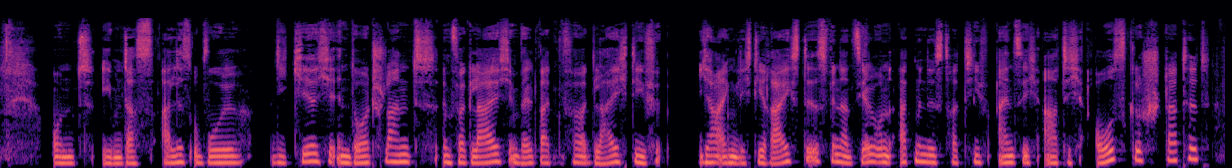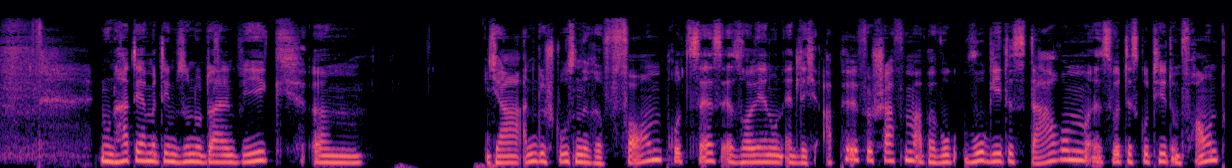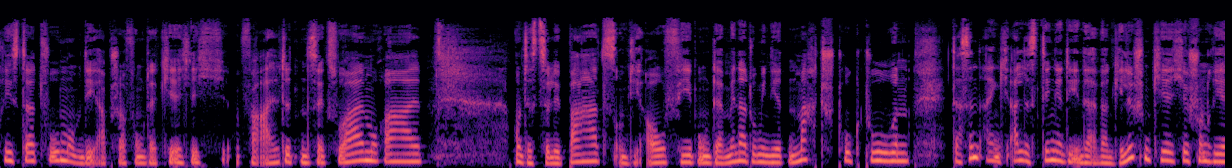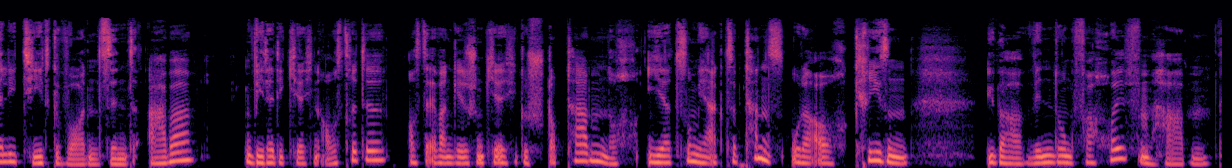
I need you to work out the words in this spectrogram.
Und eben das alles, obwohl die Kirche in Deutschland im Vergleich, im weltweiten Vergleich, die ja eigentlich die reichste ist, finanziell und administrativ einzigartig ausgestattet. Nun hat er mit dem synodalen Weg ähm, ja angestoßene Reformprozess. Er soll ja nun endlich Abhilfe schaffen, aber wo, wo geht es darum? Es wird diskutiert im Frauenpriestertum, um die Abschaffung der kirchlich veralteten Sexualmoral und des Zölibats, um die Aufhebung der männerdominierten Machtstrukturen. Das sind eigentlich alles Dinge, die in der evangelischen Kirche schon Realität geworden sind. Aber weder die Kirchenaustritte aus der evangelischen Kirche gestoppt haben, noch ihr zu mehr Akzeptanz oder auch Krisenüberwindung verholfen haben.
